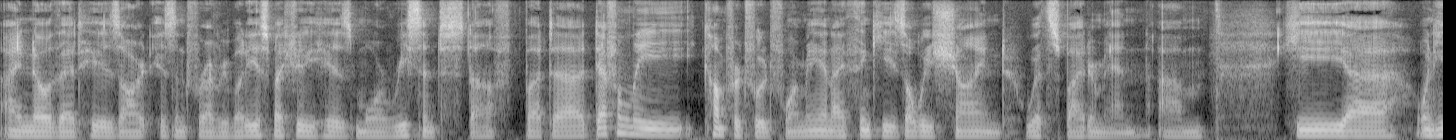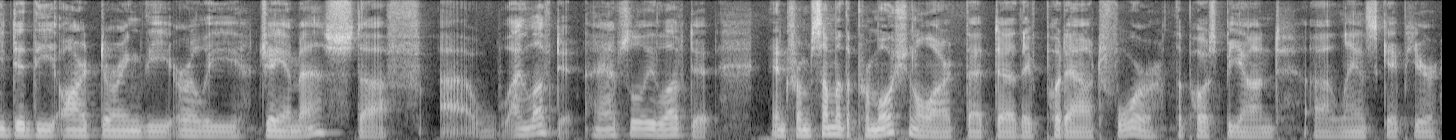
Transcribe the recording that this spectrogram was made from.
I know that his art isn't for everybody, especially his more recent stuff, but uh, definitely comfort food for me. And I think he's always shined with Spider-Man. Um, he uh, when he did the art during the early JMS stuff, uh, I loved it. I absolutely loved it. And from some of the promotional art that uh, they've put out for the Post Beyond uh, landscape here,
